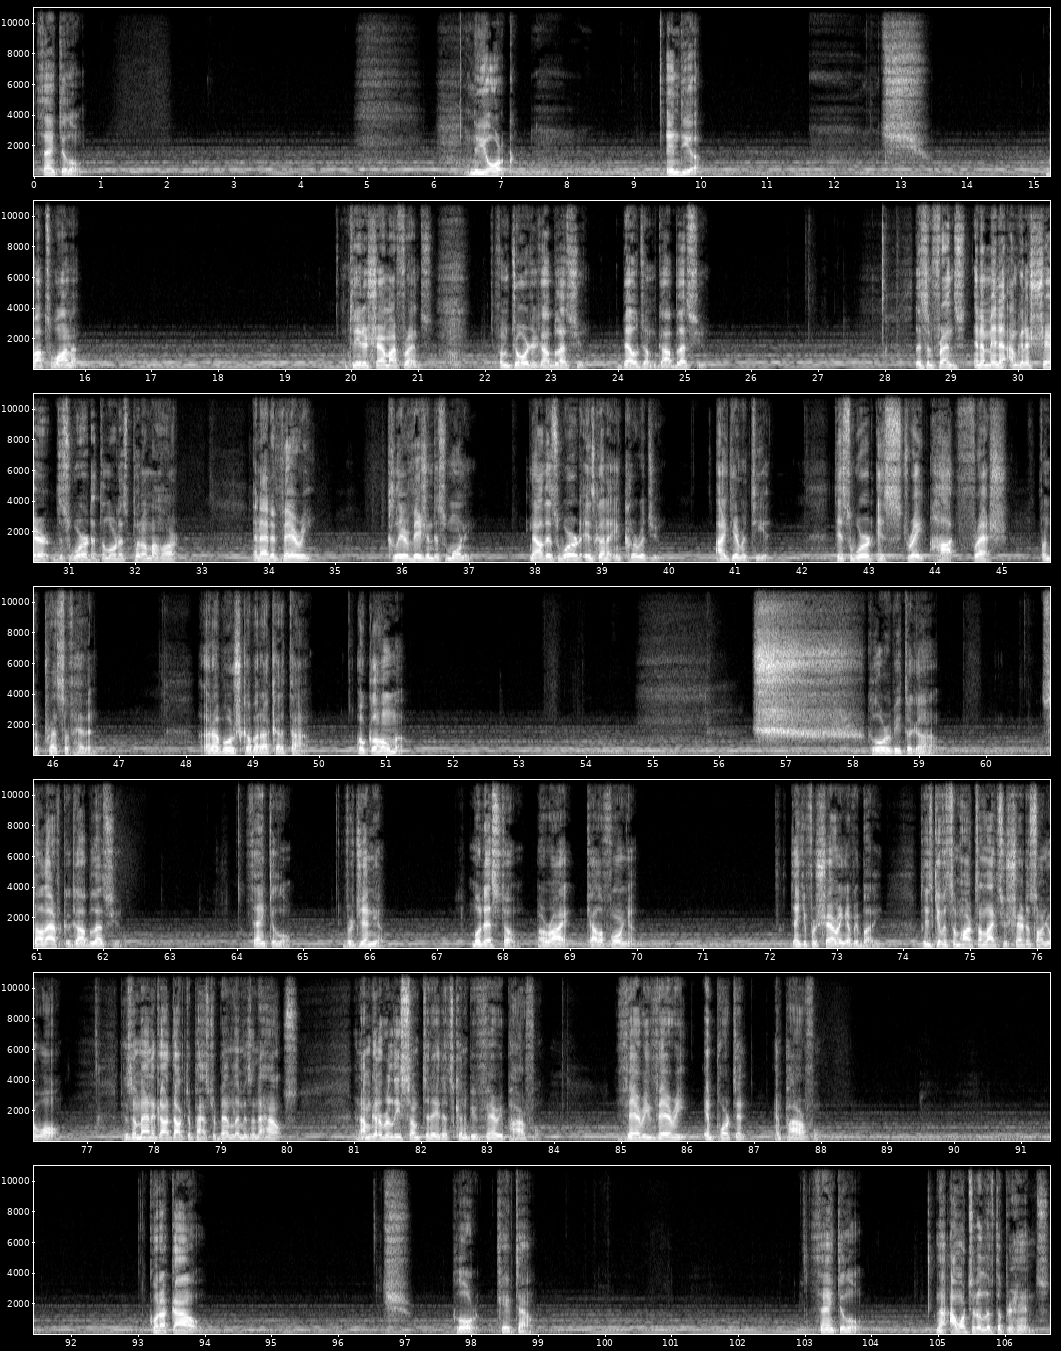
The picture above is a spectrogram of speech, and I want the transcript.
Thank you, Lord. New York, India, Botswana. Continue to share, my friends. From Georgia, God bless you. Belgium, God bless you. Listen, friends, in a minute, I'm going to share this word that the Lord has put on my heart. And I had a very clear vision this morning. Now, this word is going to encourage you. I guarantee it. This word is straight, hot, fresh from the press of heaven. Oklahoma. Glory be to God. South Africa, God bless you. Thank you, Lord. Virginia. Modesto. All right. California. Thank you for sharing, everybody. Please give us some hearts and likes and share this on your wall. Because the man of God, Dr. Pastor Ben Lim, is in the house. And I'm going to release some today that's going to be very powerful. Very, very important and powerful. Curacao. Glory. Cape Town. Thank you, Lord. Now, I want you to lift up your hands.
